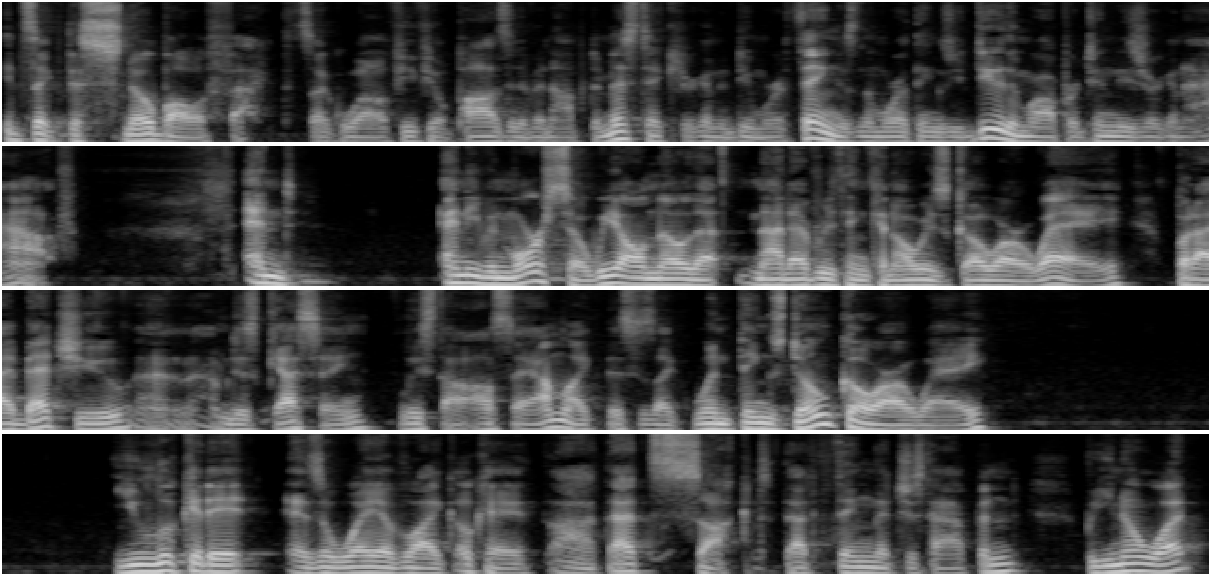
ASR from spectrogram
it's like the snowball effect. It's like, well, if you feel positive and optimistic, you're going to do more things. And the more things you do, the more opportunities you're going to have. And and even more so, we all know that not everything can always go our way. But I bet you, and I'm just guessing, at least I'll, I'll say I'm like this is like when things don't go our way, you look at it as a way of like, okay, ah, that sucked, that thing that just happened. But you know what?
